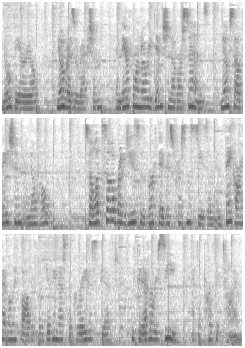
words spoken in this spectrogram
no burial, no resurrection, and therefore no redemption of our sins, no salvation, and no hope. So let's celebrate Jesus' birthday this Christmas season and thank our Heavenly Father for giving us the greatest gift we could ever receive at the perfect time.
